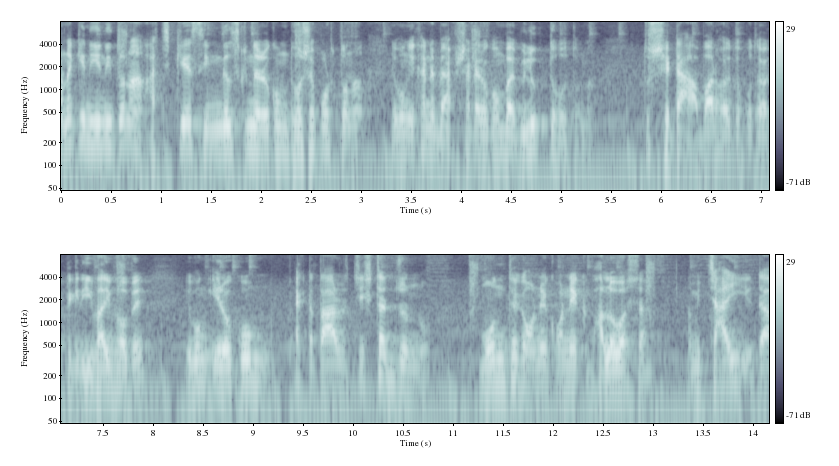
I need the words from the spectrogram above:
অনেকে নিয়ে নিত না, আজকে সিঙ্গেল স্ক্রিন এরকম ধসে পড়তো না এবং এখানে ব্যবসাটা এরকমভাবে বিলুপ্ত হতো না। তো সেটা আবার হয়তো কোথাও একটা রিভাইভ হবে এবং এরকম একটা তার চেষ্টার জন্য মন থেকে অনেক অনেক ভালোবাসা। আমি চাই এটা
